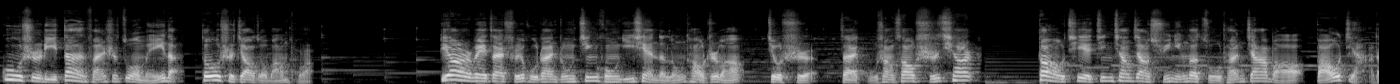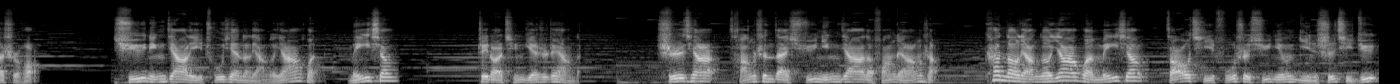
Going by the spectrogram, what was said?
故事里但凡是做媒的，都是叫做王婆。第二位在《水浒传》中惊鸿一现的龙套之王。就是在古上骚石谦儿盗窃金枪将徐宁的祖传家宝宝甲的时候，徐宁家里出现了两个丫鬟梅香。这段情节是这样的：石谦儿藏身在徐宁家的房梁上，看到两个丫鬟梅香早起服侍徐宁饮食起居。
